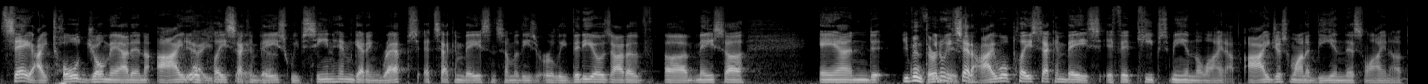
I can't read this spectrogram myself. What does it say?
say, I told Joe Maddon I yeah, will play second base. Yeah. We've seen him getting reps at second base in some of these early videos out of uh, Mesa. And Even third you know, he said, too. "I will play second base if it keeps me in the lineup. I just want to be in this lineup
